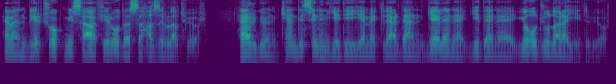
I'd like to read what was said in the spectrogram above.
Hemen birçok misafir odası hazırlatıyor her gün kendisinin yediği yemeklerden gelene gidene yolculara yediriyor.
